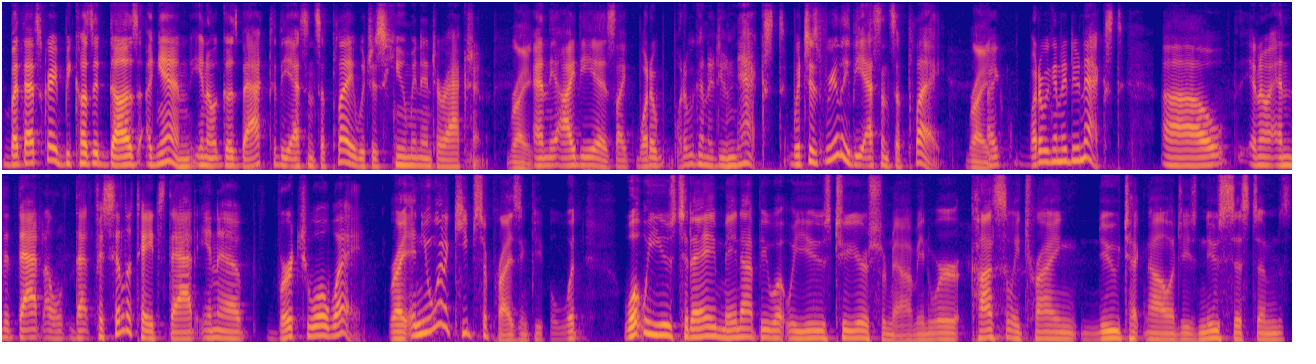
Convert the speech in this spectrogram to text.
but that's great because it does again, you know, it goes back to the essence of play, which is human interaction. Right. And the idea is like, what are what are we going to do next? Which is really the essence of play. Right. Like, what are we going to do next? Uh, you know, and that that that facilitates that in a virtual way. Right. And you want to keep surprising people. What what we use today may not be what we use two years from now. I mean, we're constantly trying new technologies, new systems,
